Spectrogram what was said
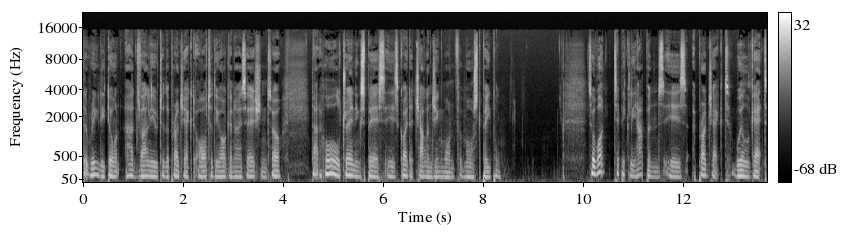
that really don't add value to the project or to the organisation. So that whole training space is quite a challenging one for most people. So what typically happens is a project will get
